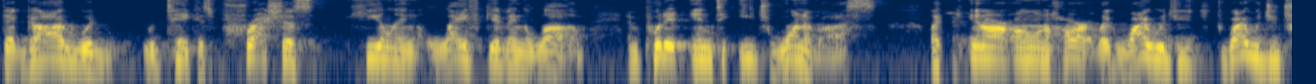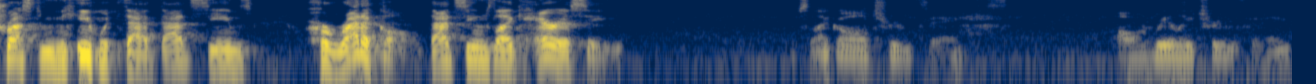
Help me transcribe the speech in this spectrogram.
that God would, would take his precious, healing, life giving love and put it into each one of us like in our own heart. Like why would you why would you trust me with that? That seems heretical. That seems like heresy. It's like all true things. All really true things.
